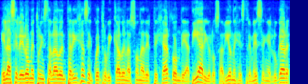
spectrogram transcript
El acelerómetro instalado en Tarija se encuentra ubicado en la zona del Tejar, donde a diario los aviones estremecen el lugar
